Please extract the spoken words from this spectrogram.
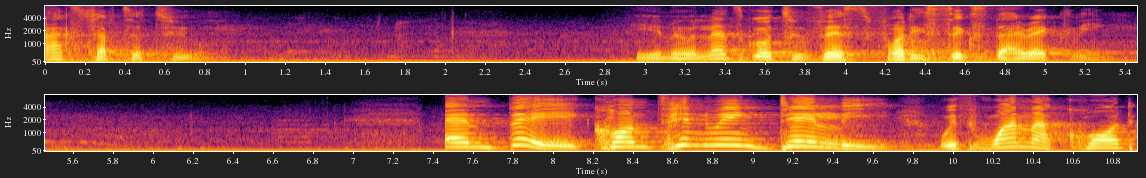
Acts chapter 2. You know, let's go to verse 46 directly. And they, continuing daily with one accord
